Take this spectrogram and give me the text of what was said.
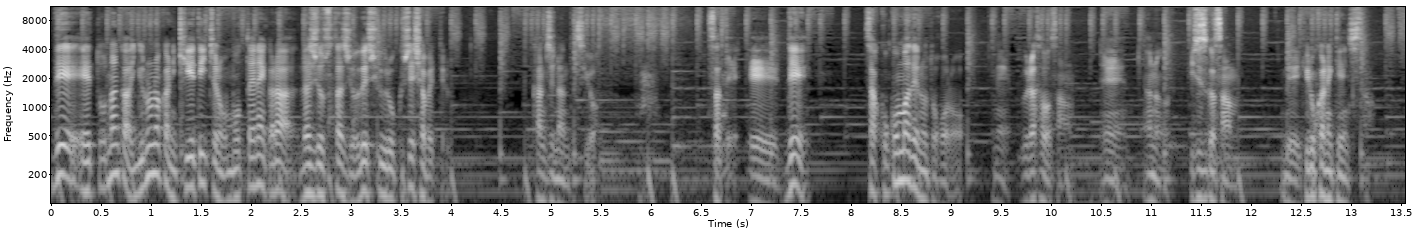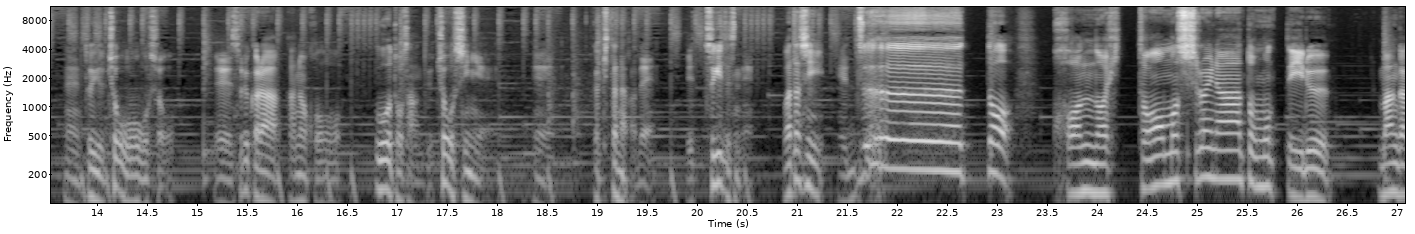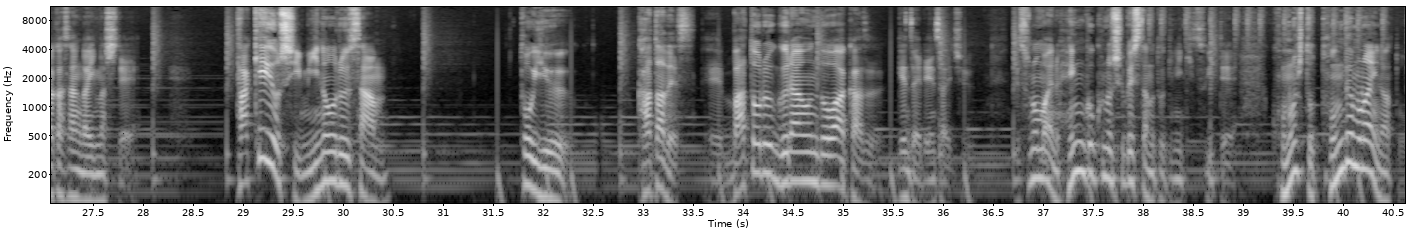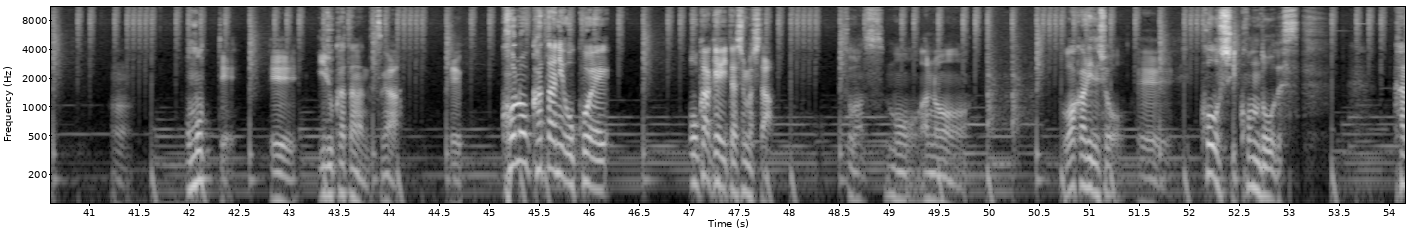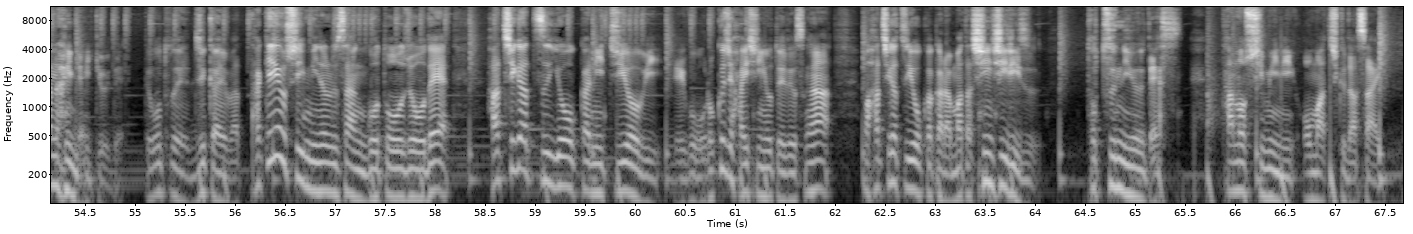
で、えっ、と、なんか世の中に消えていっちゃうのがもったいないから、ラジオスタジオで収録して喋ってる感じなんですよ。さて、えーで、さあ、ここまでのところ、ね、浦沢さん、えーあの、石塚さん、で、広金健志さん、えーという超大御所、えーそれから、あの、こう、魚戸さんという超新鋭、えーが来た中で、えー次ですね、私、えーずーっと、この人面白いなと思っている漫画家さんがいまして、竹吉実さんという方です。えーバトルグラウンドワーカーズ、現在連載中。でその前の変国のシュベスタの時に気づいて、この人とんでもないなと、うん、思って、えーいる方なんですが、えーこの方にお声、おかけいたしました。そうなんです。もう、あの、お分かりでしょう。えー講師近藤です。かなりな勢いで。ということで、次回は竹吉実さんご登場で、8月8日日曜日、午後6時配信予定ですが、8月8日からまた新シリーズ突入です。楽しみにお待ちください。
